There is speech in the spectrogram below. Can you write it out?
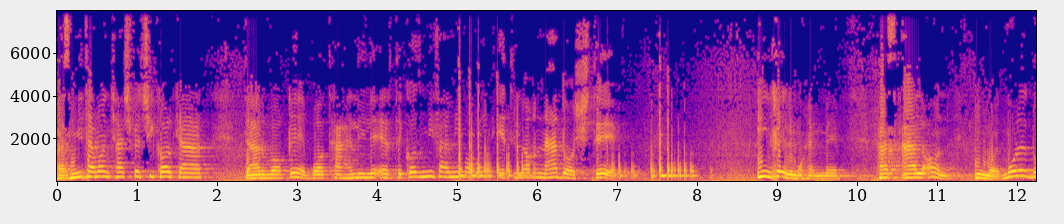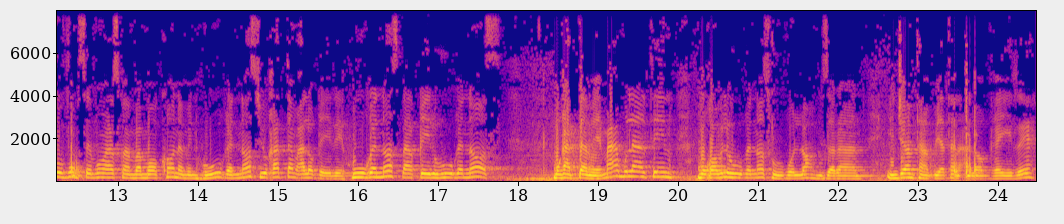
پس می‌توان کشف چی کار کرد؟ در واقع با تحلیل ارتکاز می‌فهمیم آقا این اطلاق نداشته. این خیلی مهمه. پس الان این مورد. مورد دوم سوم از کنم و ما کان من حقوق ناس یقدم علی غیره. حقوق ناس بر غیر حقوق ناس مقدمه. معمولا این مقابل حقوق ناس حقوق الله می‌ذارن. اینجا هم طبیعتا علا غیره.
